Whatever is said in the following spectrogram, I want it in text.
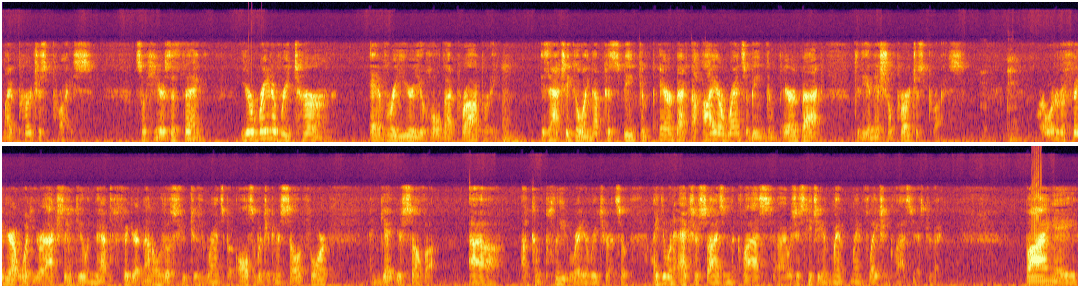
My purchase price. So here's the thing your rate of return every year you hold that property is actually going up because it's being compared back. The higher rents are being compared back to the initial purchase price. In order to figure out what you're actually doing, you have to figure out not only those futures rents, but also what you're going to sell it for and get yourself a, uh, a complete rate of return. So I do an exercise in the class. I was just teaching my, my inflation class yesterday. Buying a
